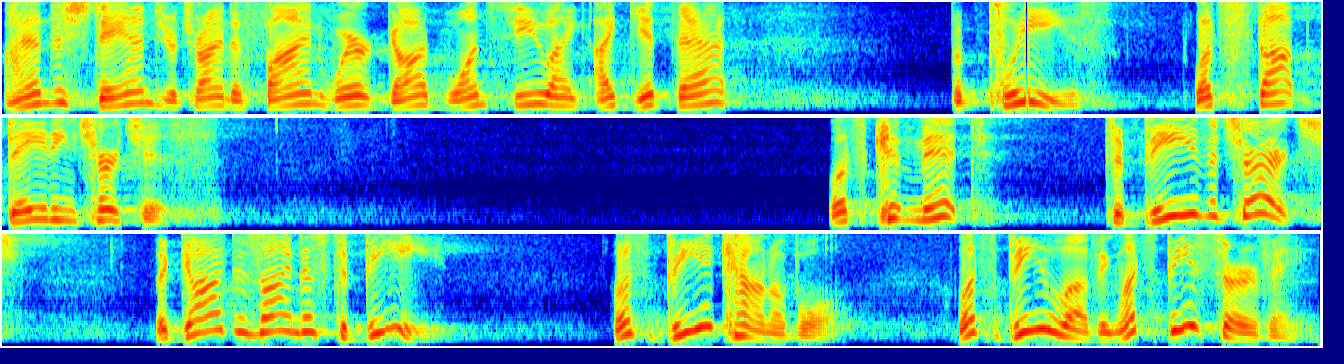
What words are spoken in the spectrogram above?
I understand you're trying to find where God wants you. I, I get that. But please, let's stop dating churches. Let's commit to be the church that God designed us to be. Let's be accountable. Let's be loving. Let's be serving.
